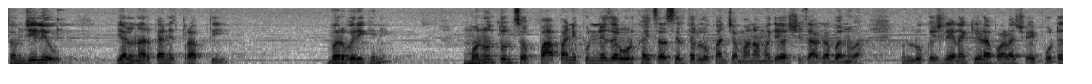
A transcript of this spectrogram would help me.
समजिले हो, याला नरकानेच प्राप्ती आहे. बरोबर आहे की नाही म्हणून तुमचं पाप आणि पुण्य जर ओळखायचं असेल तर लोकांच्या मनामध्ये अशी जागा बनवा पण लोकेश लेना खेडापाडाशिवाय पोटच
